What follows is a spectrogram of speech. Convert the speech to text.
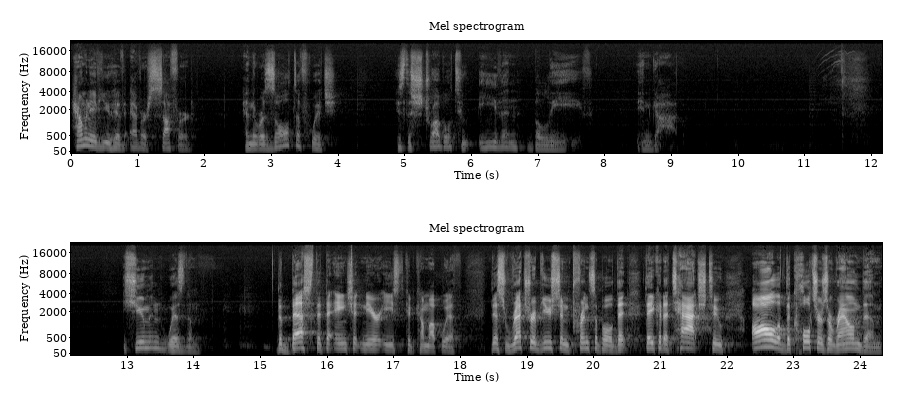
How many of you have ever suffered, and the result of which is the struggle to even believe in God? Human wisdom, the best that the ancient Near East could come up with, this retribution principle that they could attach to all of the cultures around them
